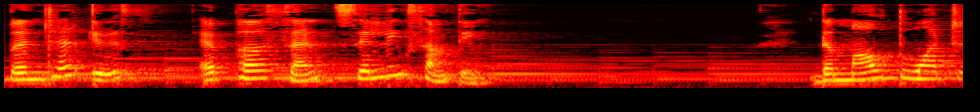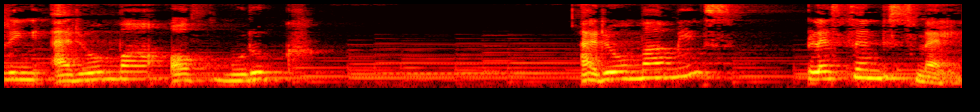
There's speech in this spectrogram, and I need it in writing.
vendor is a person selling something. The mouth watering aroma of muruk. Aroma means pleasant smell.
